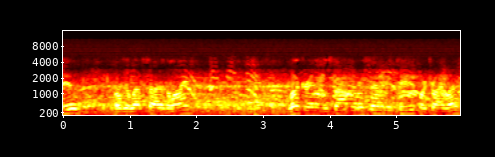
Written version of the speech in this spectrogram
Number 22, over the left side of the line. Lurker in on the stop, number 72 for Tri West.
